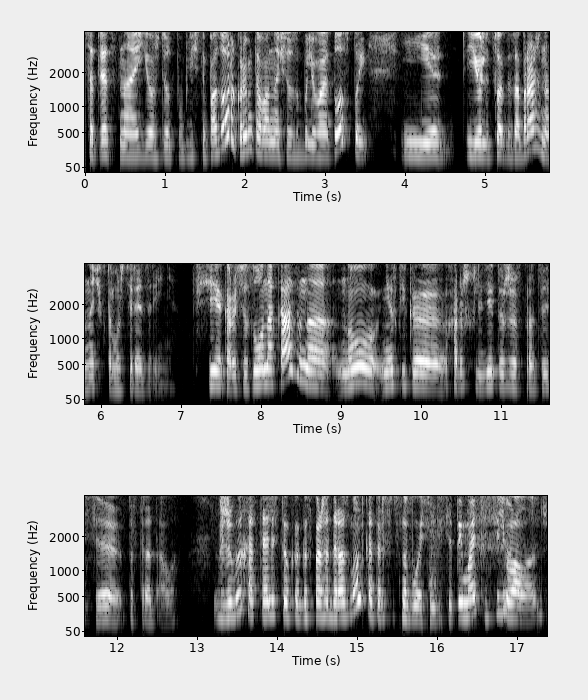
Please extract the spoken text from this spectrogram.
Соответственно, ее ждет публичный позор. Кроме того, она еще заболевает оспой, и ее лицо обезображено, она еще к тому же теряет зрение все, короче, зло наказано, но несколько хороших людей тоже в процессе пострадало. В живых остались только госпожа Доразмонт, которая, собственно, 80, и мать Сесилия Валанж.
